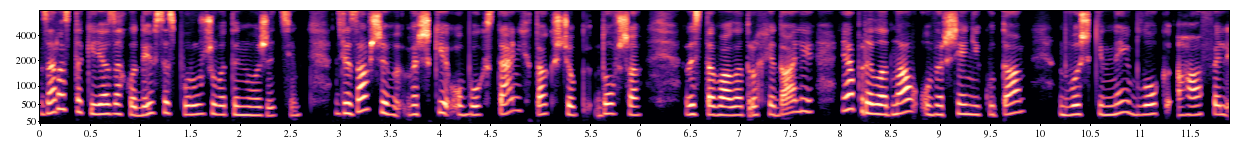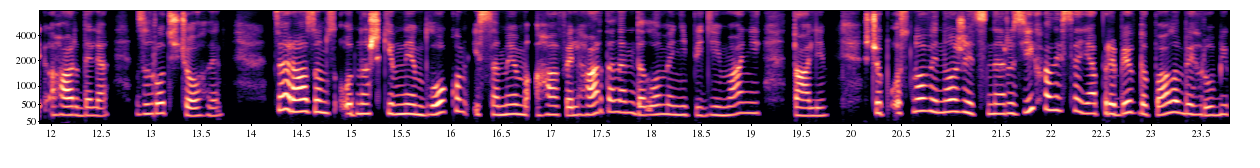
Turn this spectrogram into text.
Зараз таки я заходився споруджувати ножиці, зв'язавши вершки обох стенг так, щоб довша виставала трохи далі, я приладнав у вершині кута двошківний блок гафель гарделя з грот щогли. Це разом з одношківним блоком і самим гафель-гарделем дало мені підіймані талі. Щоб основи ножиць не роз'їхалися, я прибив до палуби грубі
